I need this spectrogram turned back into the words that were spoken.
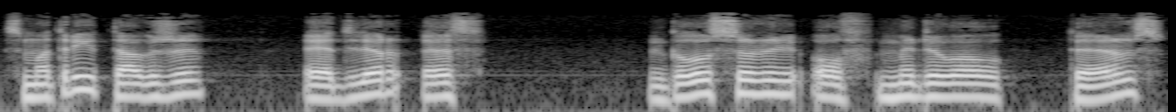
Смотри также Эдлер F. Glossary of Medieval Terms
